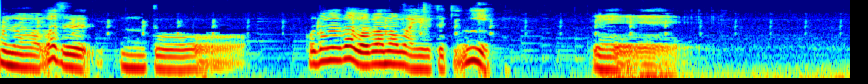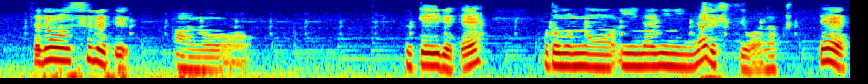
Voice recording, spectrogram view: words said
あの、まず、うんと、子供がわがまま言うときに、えー、それをすべて、あの、受け入れて、子供の言いなりになる必要はなくて、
